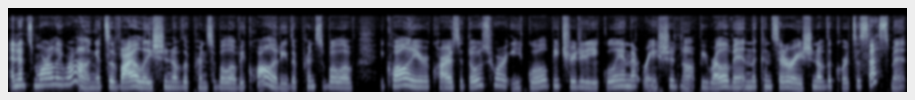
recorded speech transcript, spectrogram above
and it's morally wrong. It's a violation of the principle of equality. The principle of equality requires that those who are equal be treated equally and that race should not be relevant in the consideration of the court's assessment.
